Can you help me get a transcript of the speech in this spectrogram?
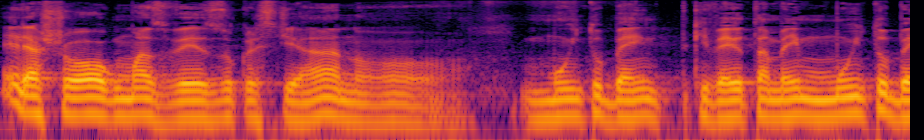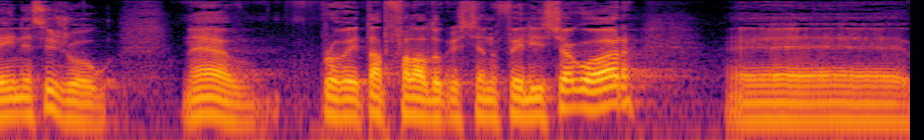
ele achou algumas vezes o Cristiano muito bem, que veio também muito bem nesse jogo. Né? Aproveitar para falar do Cristiano Felício agora, é,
